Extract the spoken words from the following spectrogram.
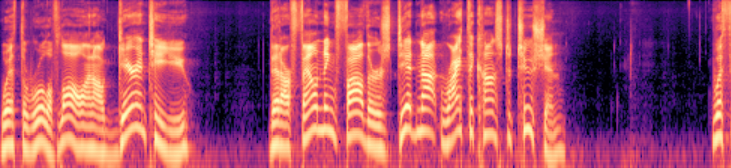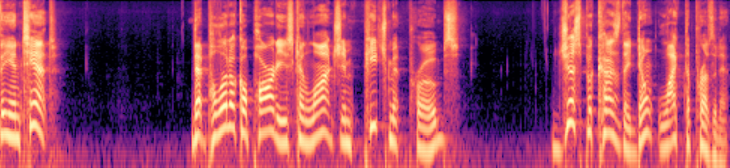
with the rule of law, and I'll guarantee you that our founding fathers did not write the Constitution with the intent that political parties can launch impeachment probes just because they don't like the president.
